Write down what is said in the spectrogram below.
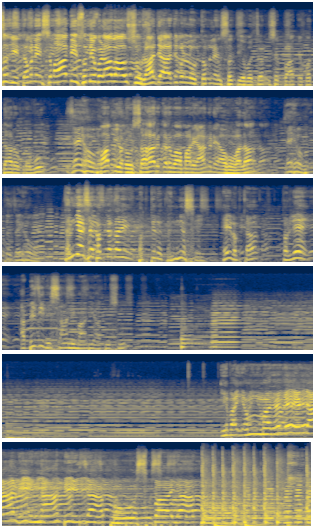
સજી તમને સમાધિ સુધી વળાવવા આવશું. રાજા અજમલનું તમને સત્ય વચન છે. પાકે પધારો પ્રભુ. જય હો પાપીઓનો સહાર કરવા મારે આંગણે આવો વાલા. જય હો ભક્ત જય હો ધન્ય છે ભક્ત તારી. ભક્તિને ધન્ય છે. હે ભક્ત તો લે આ બીજી નિશાની મારી આપું છું. એવા અમર રે ડાળીના બીજા પુષ્પ આપો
